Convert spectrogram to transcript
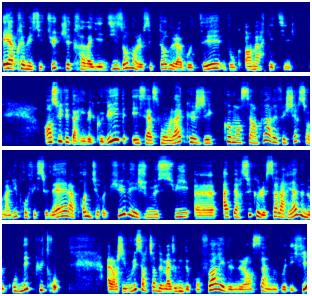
Et après mes études, j'ai travaillé 10 ans dans le secteur de la beauté, donc en marketing. Ensuite est arrivé le Covid et c'est à ce moment-là que j'ai commencé un peu à réfléchir sur ma vie professionnelle, à prendre du recul et je me suis euh, aperçue que le salariat ne me convenait plus trop. Alors, j'ai voulu sortir de ma zone de confort et de me lancer un nouveau défi,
